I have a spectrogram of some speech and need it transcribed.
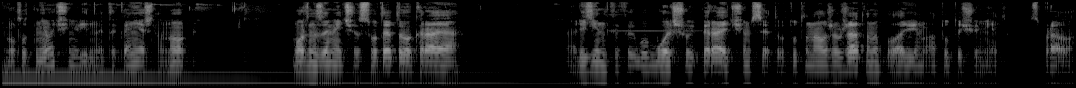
Ну, тут не очень видно это, конечно, но можно заметить, что с вот этого края резинка как бы больше выпирает, чем с этого. Тут она уже вжата наполовину, а тут еще нет, справа.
